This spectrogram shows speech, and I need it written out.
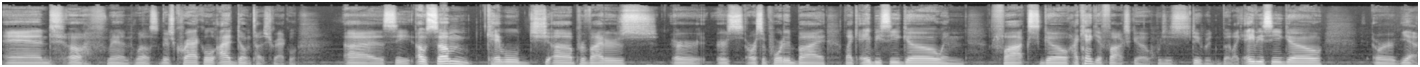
And oh man, what else? There's Crackle. I don't touch Crackle. Uh, let's see. Oh, some cable uh, providers are, are are supported by like ABC Go and Fox Go. I can't get Fox Go, which is stupid, but like ABC Go or yeah.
